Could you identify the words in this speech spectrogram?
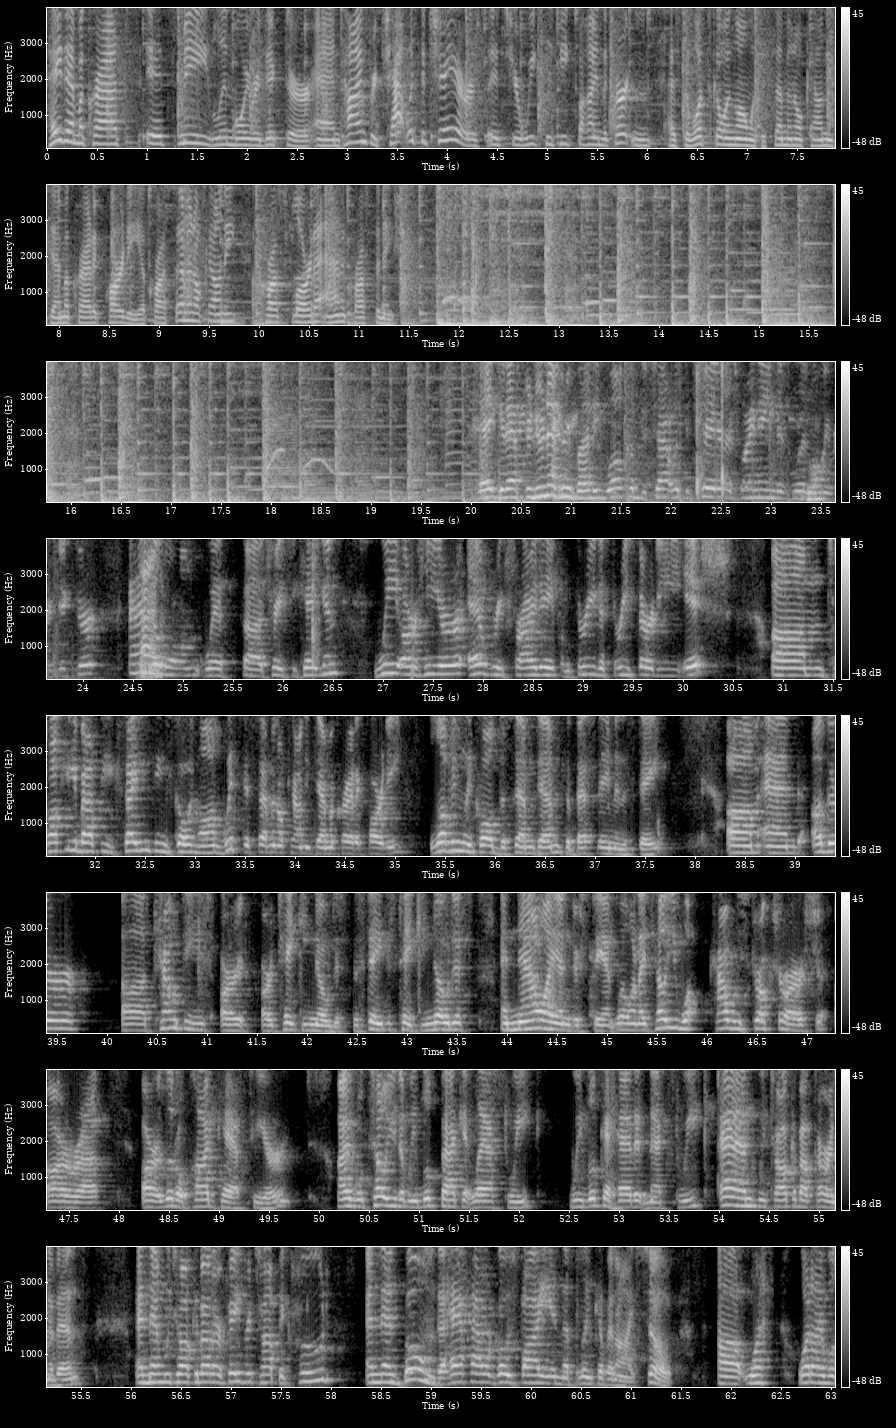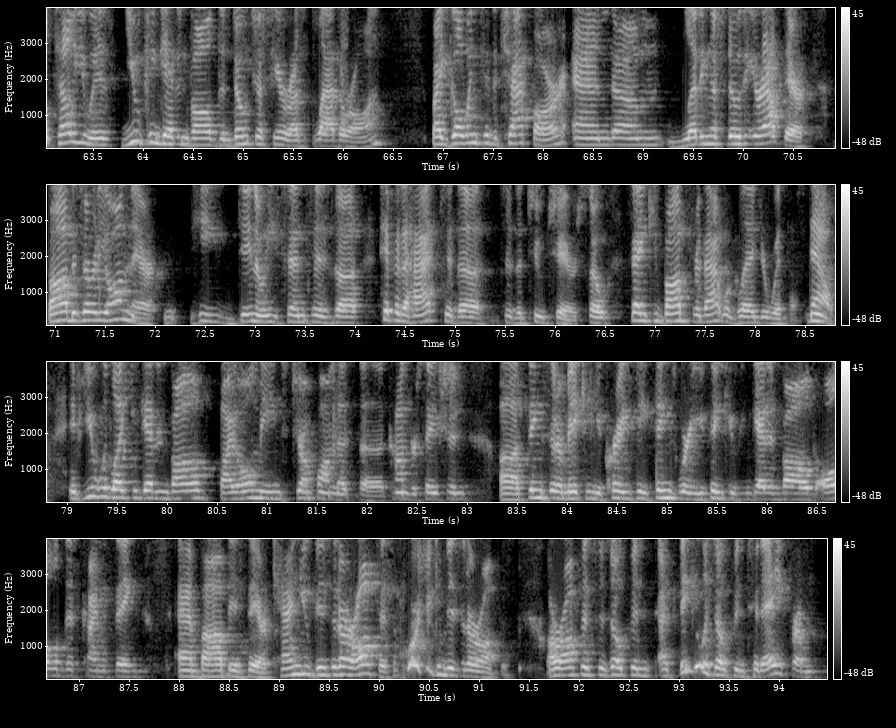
Hey, Democrats, it's me, Lynn Moira Dictor, and time for Chat with the Chairs. It's your weekly peek behind the curtain as to what's going on with the Seminole County Democratic Party across Seminole County, across Florida, and across the nation. Hey, good afternoon, everybody. Welcome to Chat with the Chairs. My name is Lynn Moira Dictor, and along with uh, Tracy Kagan, we are here every Friday from three to three thirty ish, um, talking about the exciting things going on with the Seminole County Democratic Party, lovingly called the Sem Dems, the best name in the state, um, and other uh, counties are are taking notice. The state is taking notice, and now I understand. Well, when I tell you what how we structure our sh- our uh, our little podcast here, I will tell you that we look back at last week, we look ahead at next week, and we talk about current events, and then we talk about our favorite topic, food, and then boom, the half hour goes by in the blink of an eye. So, uh, what what I will tell you is, you can get involved and don't just hear us blather on by going to the chat bar and um, letting us know that you're out there. Bob is already on there. He, you know, he sends his uh, tip of the hat to the to the two chairs. So thank you, Bob, for that. We're glad you're with us. Now, if you would like to get involved, by all means, jump on the, the conversation. Uh, things that are making you crazy, things where you think you can get involved, all of this kind of thing. And Bob is there. Can you visit our office? Of course, you can visit our office. Our office is open. I think it was open today from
